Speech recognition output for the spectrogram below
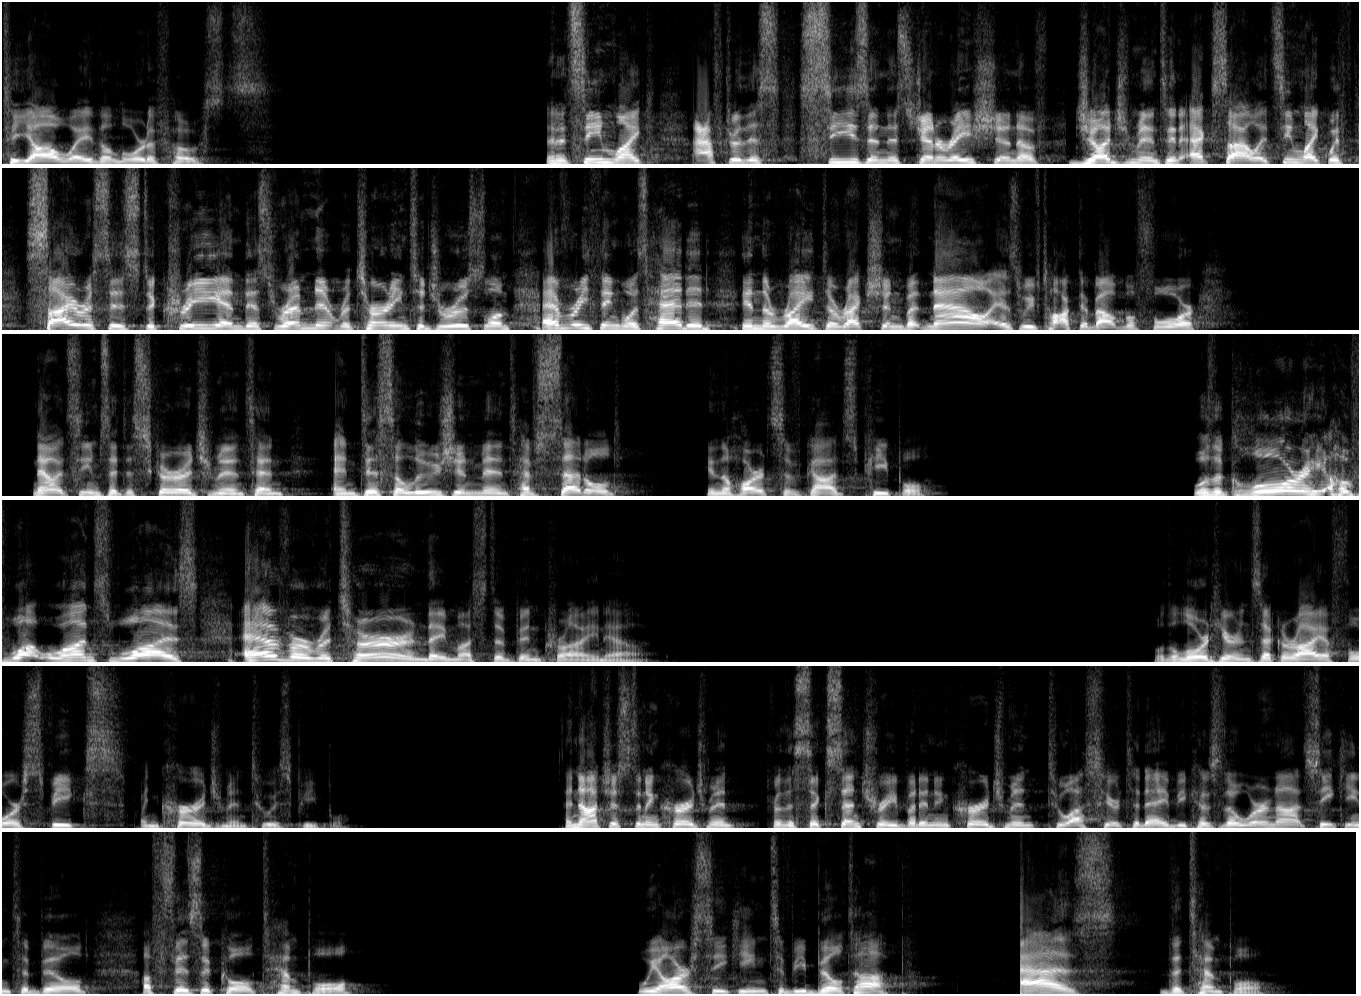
to Yahweh, the Lord of hosts. And it seemed like after this season, this generation of judgment and exile, it seemed like with Cyrus's decree and this remnant returning to Jerusalem, everything was headed in the right direction. But now, as we've talked about before, now it seems that discouragement and, and disillusionment have settled in the hearts of God's people. Will the glory of what once was ever return? They must have been crying out. Well, the Lord here in Zechariah 4 speaks encouragement to his people. And not just an encouragement for the sixth century, but an encouragement to us here today, because though we're not seeking to build a physical temple, we are seeking to be built up as the temple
